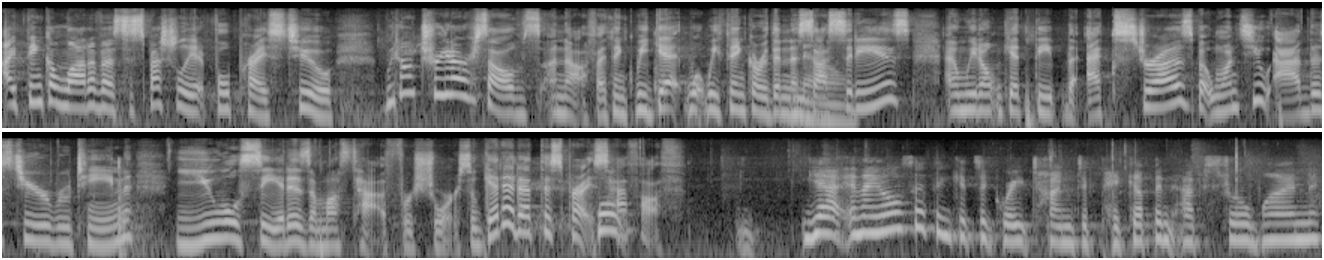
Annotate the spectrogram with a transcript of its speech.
I think a lot of us, especially at full price too, we don't treat ourselves enough. I think we get what we think are the necessities no. and we don't get the, the extras. But once you add this to your routine, you will see it is a must-have for sure. So get it at this price, well, half off. Yeah, and I also think it's a great time to pick up an extra one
